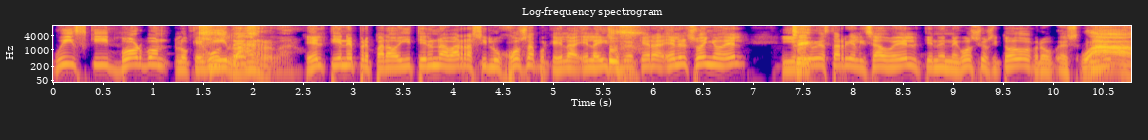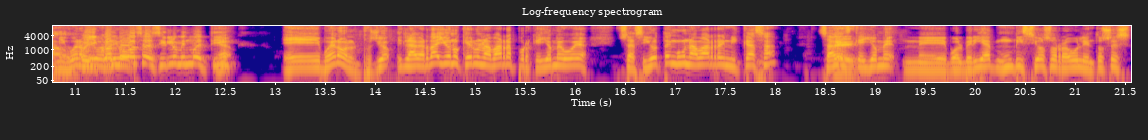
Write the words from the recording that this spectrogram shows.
whisky, bourbon, lo que Qué gustes. bárbaro. Él tiene preparado ahí, tiene una barra así lujosa porque él, él la hizo, Uf. que era él el sueño de él. Y Sí. ya está realizado él, tiene negocios y todo, pero es Wow. mi, mi buen Oye, ¿cuándo Rigo- vas a decir lo mismo de ti? Ya. Eh, bueno, pues yo, la verdad, yo no quiero una barra porque yo me voy a. O sea, si yo tengo una barra en mi casa, sabes que yo me, me volvería un vicioso, Raúl, y entonces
